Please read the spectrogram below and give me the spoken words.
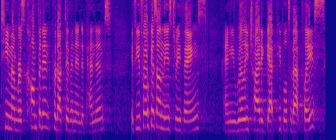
team members confident, productive, and independent. If you focus on these three things and you really try to get people to that place,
